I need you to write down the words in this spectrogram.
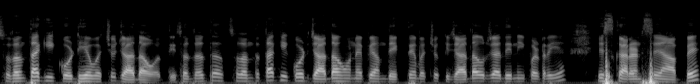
स्वतंत्रता की कोट है बच्चों ज़्यादा होती है। स्वतंत्रता स्वतंत्रता की कोट ज़्यादा होने पे हम देखते हैं बच्चों की ज़्यादा ऊर्जा देनी पड़ रही है। इस कारण से यहाँ पे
